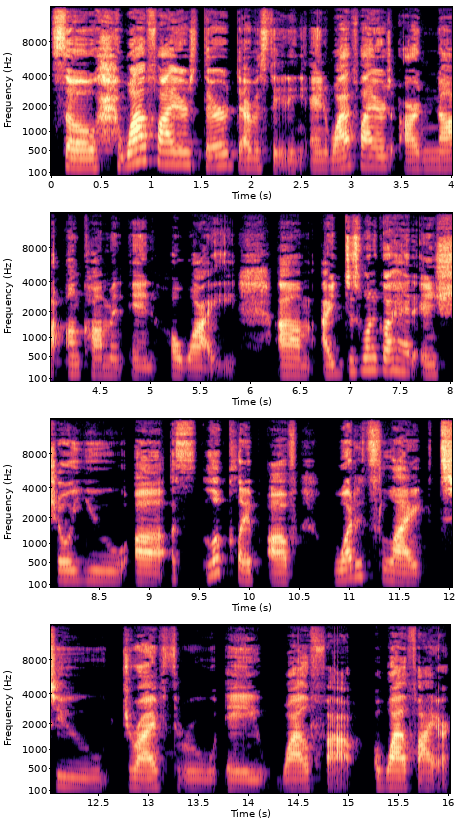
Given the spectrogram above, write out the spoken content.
So wildfires, they're devastating and wildfires are not uncommon in Hawaii. Um, I just want to go ahead and show you a, a little clip of what it's like to drive through a wildfire a wildfire.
